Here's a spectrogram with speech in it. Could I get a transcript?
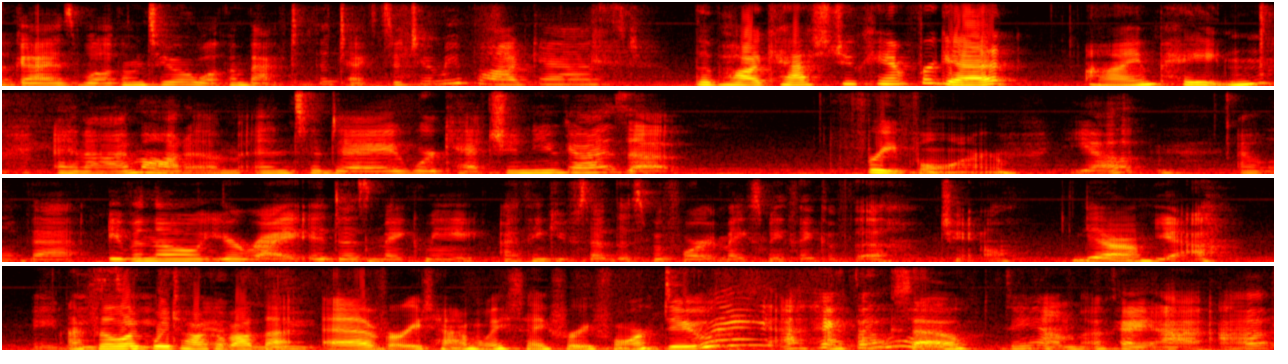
up, guys? Welcome to or welcome back to the Text It To Me podcast. The podcast you can't forget. I'm Peyton. And I'm Autumn, and today we're catching you guys up. Freeform. Yep. I love that. Even though you're right, it does make me, I think you've said this before, it makes me think of the channel. Yeah. Yeah. I feel like we talk about that every time we say freeform. Do we? I think, I think oh, so. Damn. Okay. I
